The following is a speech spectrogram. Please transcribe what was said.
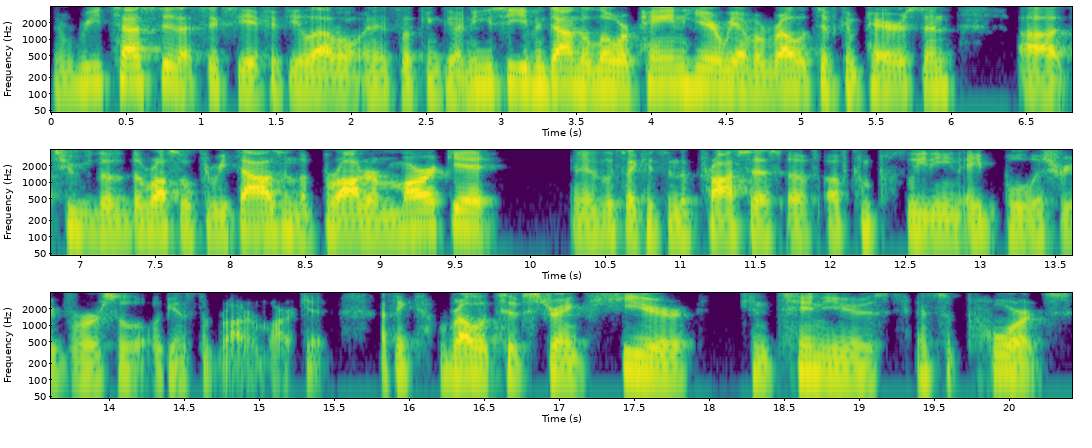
and retested that 68.50 level, and it's looking good. And you see even down the lower pane here, we have a relative comparison uh, to the, the Russell 3000, the broader market. And it looks like it's in the process of, of completing a bullish reversal against the broader market. I think relative strength here continues and supports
